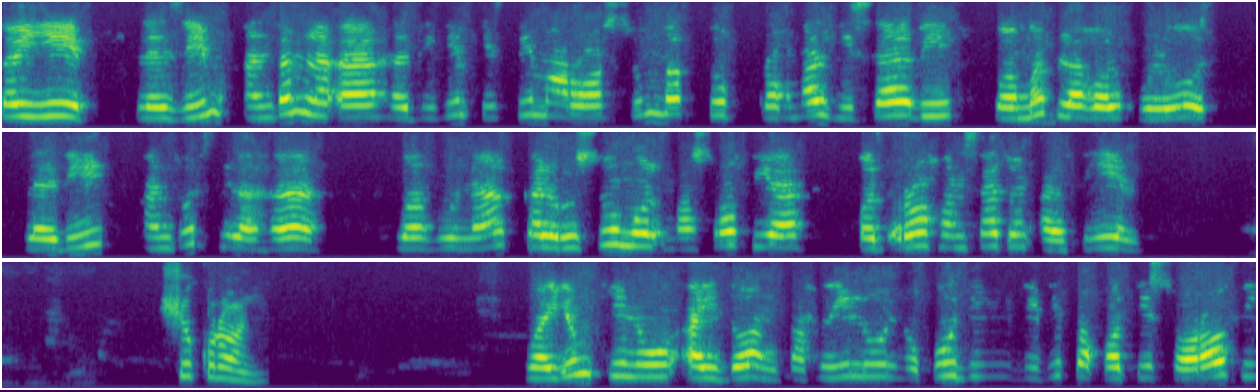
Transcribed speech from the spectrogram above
Tayyib, lazim antam la'a hadihil istimara sumbaktub rohmal hisabi wa mablahul fulus. ladhi antur silaha. Wahuna kal rusumul masrofiyah od rohon satun alfin. Syukron. Wa aidon tahwilu nukudi bibitokoti sorofi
